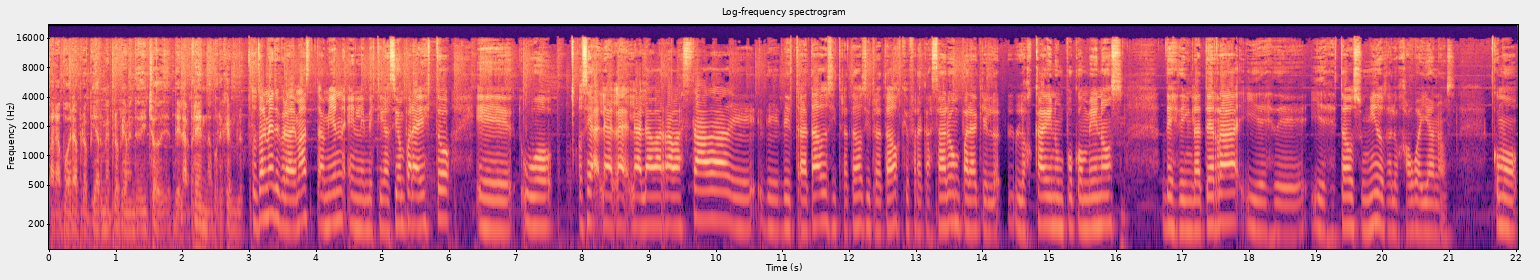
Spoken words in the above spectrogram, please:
para poder apropiarme propiamente dicho de, la prenda, por ejemplo. Totalmente, pero además también en la investigación para esto eh, hubo, o sea, la, la, la barrabastada de, tratados y tratados y tratados que fracasaron para que los caguen un poco menos desde Inglaterra y desde, y desde Estados Unidos a los hawaianos. Como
